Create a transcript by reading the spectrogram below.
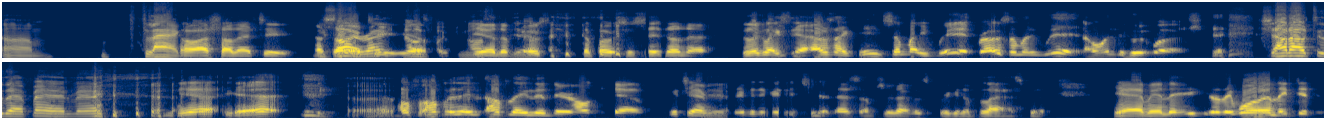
um, flag. Oh, I saw that too. I you saw, saw it, right? Yeah. Awesome. yeah, the yeah. post the post was sitting on the it looked like yeah, I was like, dude, somebody went, bro. Somebody went. I wonder who it was. Shout out to that fan, man. yeah, yeah. Uh, hopefully, they hopefully they live there holding it down. Whichever. Yeah. Maybe they made it. That's I'm sure that was friggin' a blast. But yeah, man, they you know they won. They did the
